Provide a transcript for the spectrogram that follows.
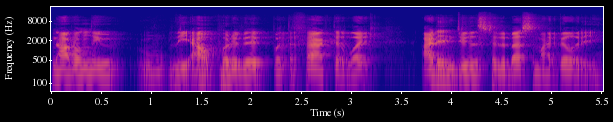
not only the output of it, but the fact that like I didn't do this to the best of my ability.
